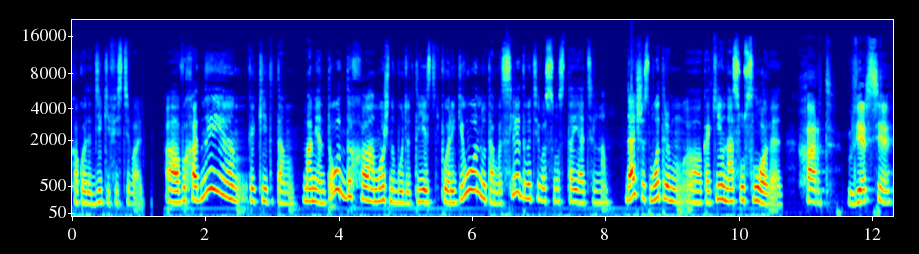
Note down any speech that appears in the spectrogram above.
какой-то дикий фестиваль. А в выходные какие-то там моменты отдыха, можно будет ездить по региону, там исследовать его самостоятельно. Дальше смотрим, э, какие у нас условия. Hard версия.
